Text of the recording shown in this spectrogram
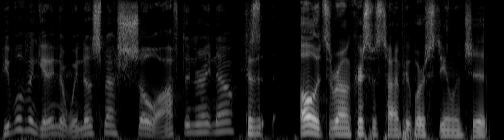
People have been getting their windows smashed so often right now. cause oh, it's around Christmas time. People are stealing shit.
